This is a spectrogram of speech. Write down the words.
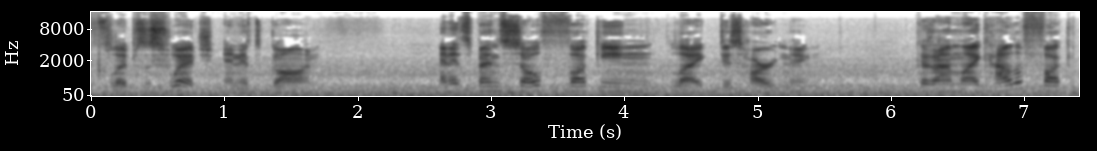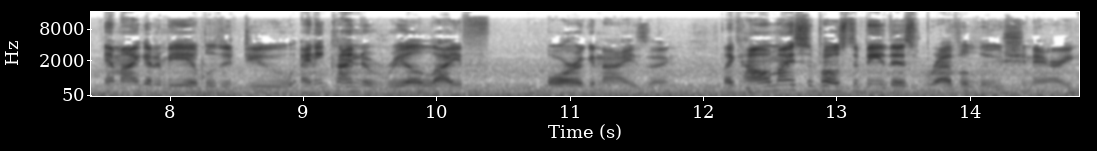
flips a switch and it's gone. And it's been so fucking, like, disheartening. Because I'm like, how the fuck am I going to be able to do any kind of real life organizing? Like, how am I supposed to be this revolutionary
